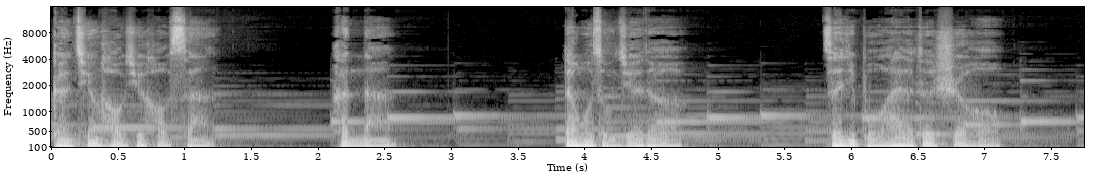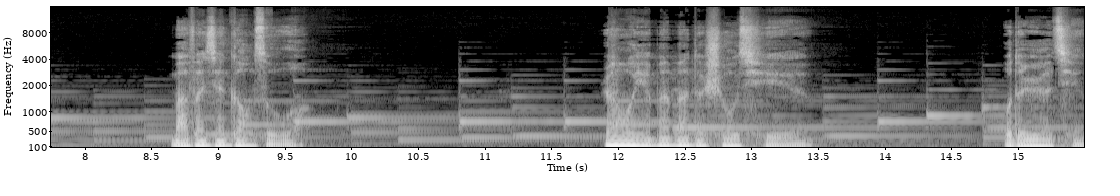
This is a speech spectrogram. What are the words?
感情好聚好散很难，但我总觉得，在你不爱了的时候，麻烦先告诉我。的收起我的热情，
